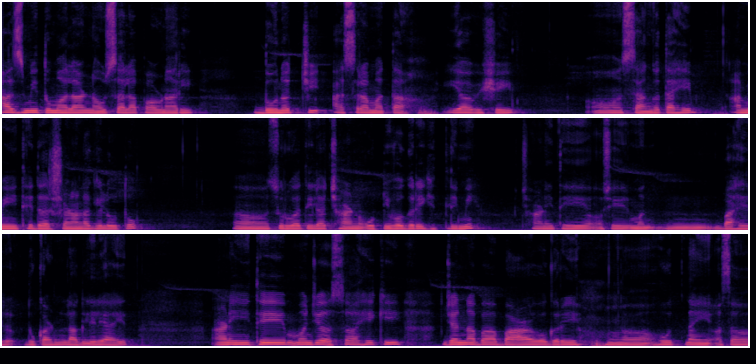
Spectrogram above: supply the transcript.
आज मी तुम्हाला नवसाला पावणारी दोनतची आश्रामाता याविषयी सांगत आहे. आम्ही इथे दर्शनाला गेलो होतो. सुरुवातीला छान ओटी वगैरे घेतली मी. छान इथे असे मन बाहेर दुकान लागलेले आहेत. आणि इथे म्हणजे असं आहे की ज्यांना बा बाळ वगैरे होत नाही असं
